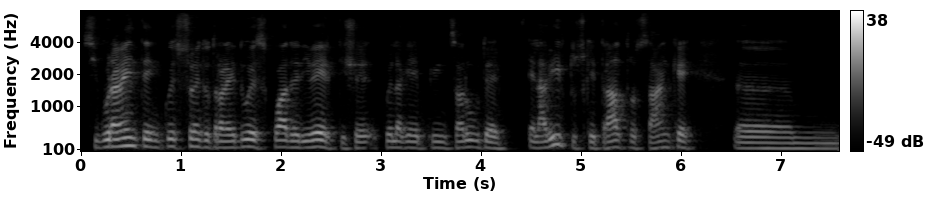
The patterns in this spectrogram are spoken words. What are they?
Sicuramente in questo momento tra le due squadre di vertice, quella che è più in salute è la Virtus, che tra l'altro sta anche ehm,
